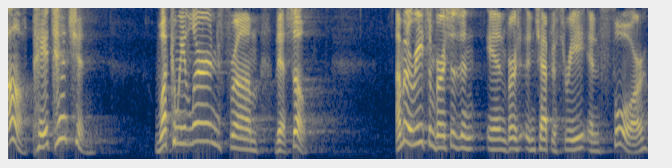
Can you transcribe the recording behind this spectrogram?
oh, pay attention. What can we learn from this? So, I'm going to read some verses in, in, verse, in chapter 3 and 4.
